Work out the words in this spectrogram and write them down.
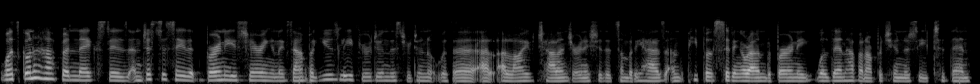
What's going to happen next is, and just to say that Bernie is sharing an example. Usually, if you're doing this, you're doing it with a, a, a live challenge or an issue that somebody has, and the people sitting around Bernie will then have an opportunity to then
